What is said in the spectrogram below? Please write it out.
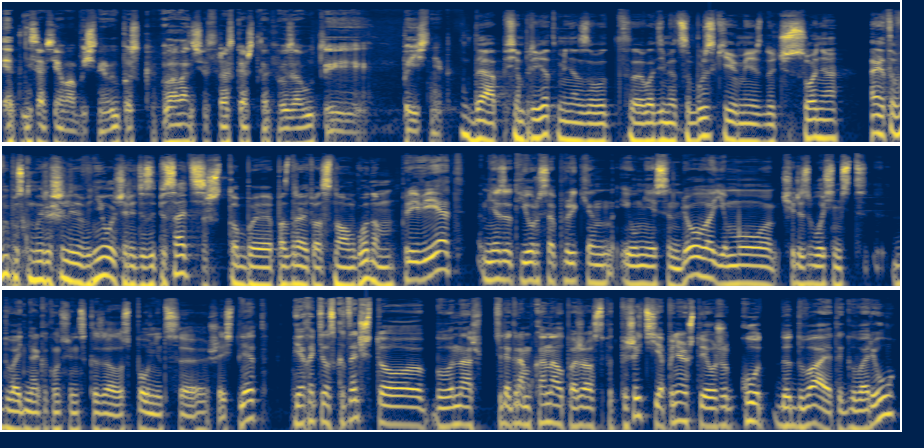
это не совсем обычный выпуск. Вован сейчас расскажет, как его зовут и пояснит. Да, всем привет, меня зовут Владимир Цибульский, у меня есть дочь Соня. А это выпуск мы решили вне очереди записать, чтобы поздравить вас с Новым годом. Привет, меня зовут Юр Сапрыкин, и у меня есть сын Лева. Ему через 82 дня, как он сегодня сказал, исполнится 6 лет. Я хотел сказать, что наш телеграм-канал, пожалуйста, подпишитесь. Я понимаю, что я уже год до два это говорю.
